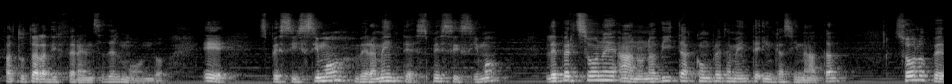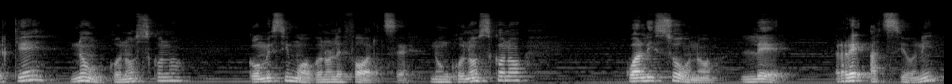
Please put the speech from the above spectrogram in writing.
fa tutta la differenza del mondo. E spessissimo, veramente spessissimo, le persone hanno una vita completamente incasinata solo perché non conoscono come si muovono le forze, non conoscono quali sono le reazioni,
